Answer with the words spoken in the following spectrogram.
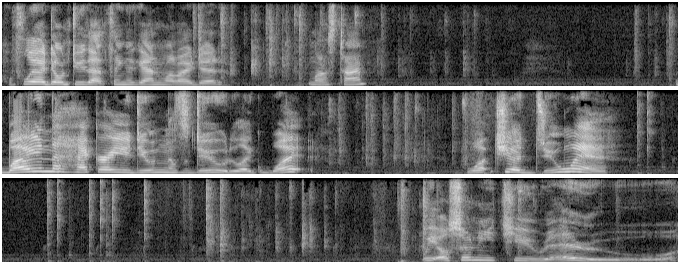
Hopefully I don't do that thing again what I did last time. Why in the heck are you doing this, dude? Like, what? What you doing? We also need to...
